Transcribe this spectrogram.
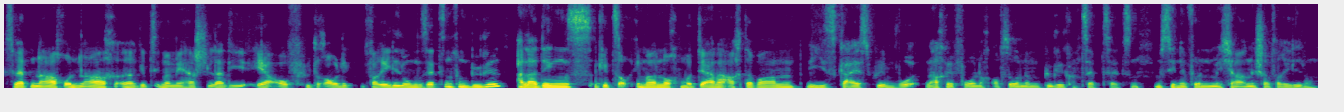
Es wird nach und nach, äh, gibt es immer mehr Hersteller, die eher auf Hydraulikverriegelungen setzen von Bügeln. Allerdings gibt es auch immer noch moderne Achterbahnen wie Skyscream, wo nach wie vor noch auf so einem Bügelkonzept setzen, im Sinne von mechanischer Verriegelung.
